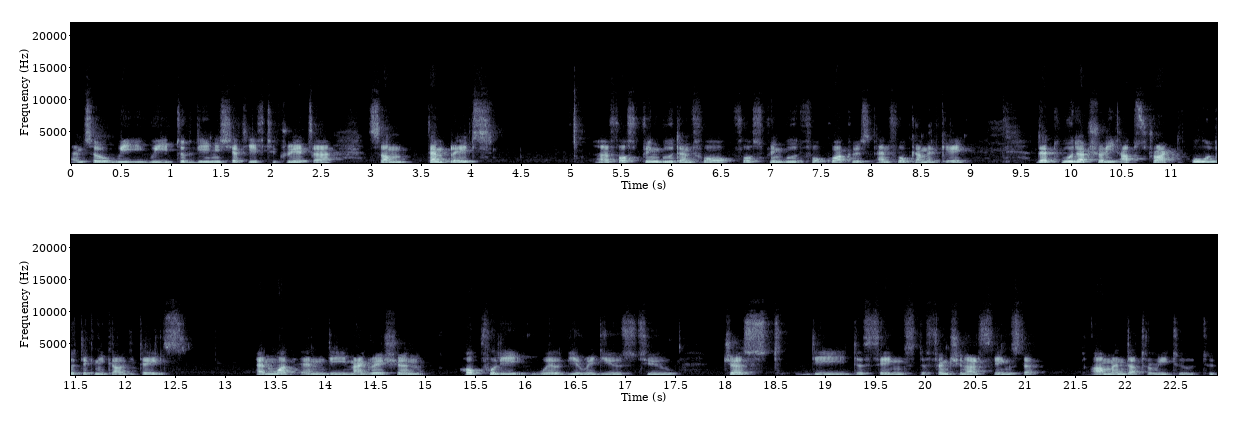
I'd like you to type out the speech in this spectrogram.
And so we, we took the initiative to create uh, some templates uh, for Spring Boot and for, for Spring Boot, for Quarkus, and for CamelK that would actually abstract all the technical details and what and the migration hopefully will be reduced to just the the things, the functional things that are mandatory to, to,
